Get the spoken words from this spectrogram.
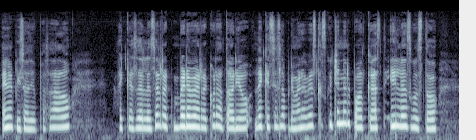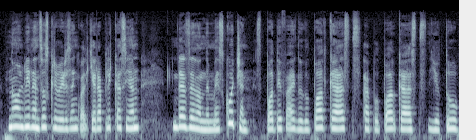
en el episodio pasado, hay que hacerles el breve recordatorio de que si es la primera vez que escuchan el podcast y les gustó, no olviden suscribirse en cualquier aplicación desde donde me escuchen, Spotify, Google Podcasts, Apple Podcasts, YouTube.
